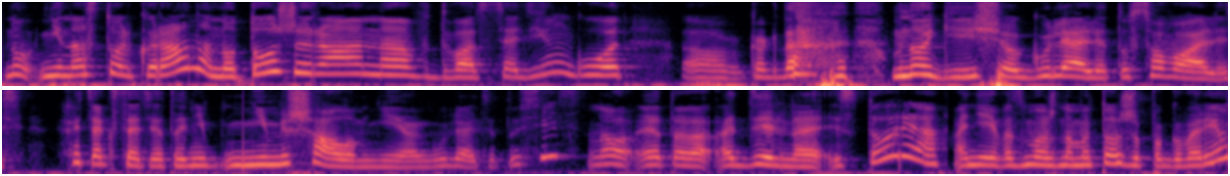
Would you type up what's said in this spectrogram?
ну, не настолько рано, но тоже рано, в 21 год, э, когда многие еще гуляли, тусовались. Хотя, кстати, это не, не мешало мне гулять и тусить, но это отдельная история. О ней, возможно, мы тоже поговорим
